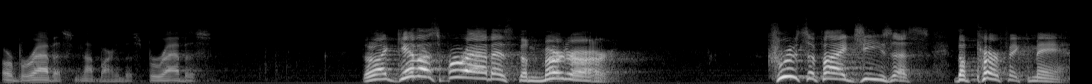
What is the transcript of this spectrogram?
Or Barabbas, not Barnabas, Barabbas. They're like, give us Barabbas, the murderer. Crucify Jesus, the perfect man.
